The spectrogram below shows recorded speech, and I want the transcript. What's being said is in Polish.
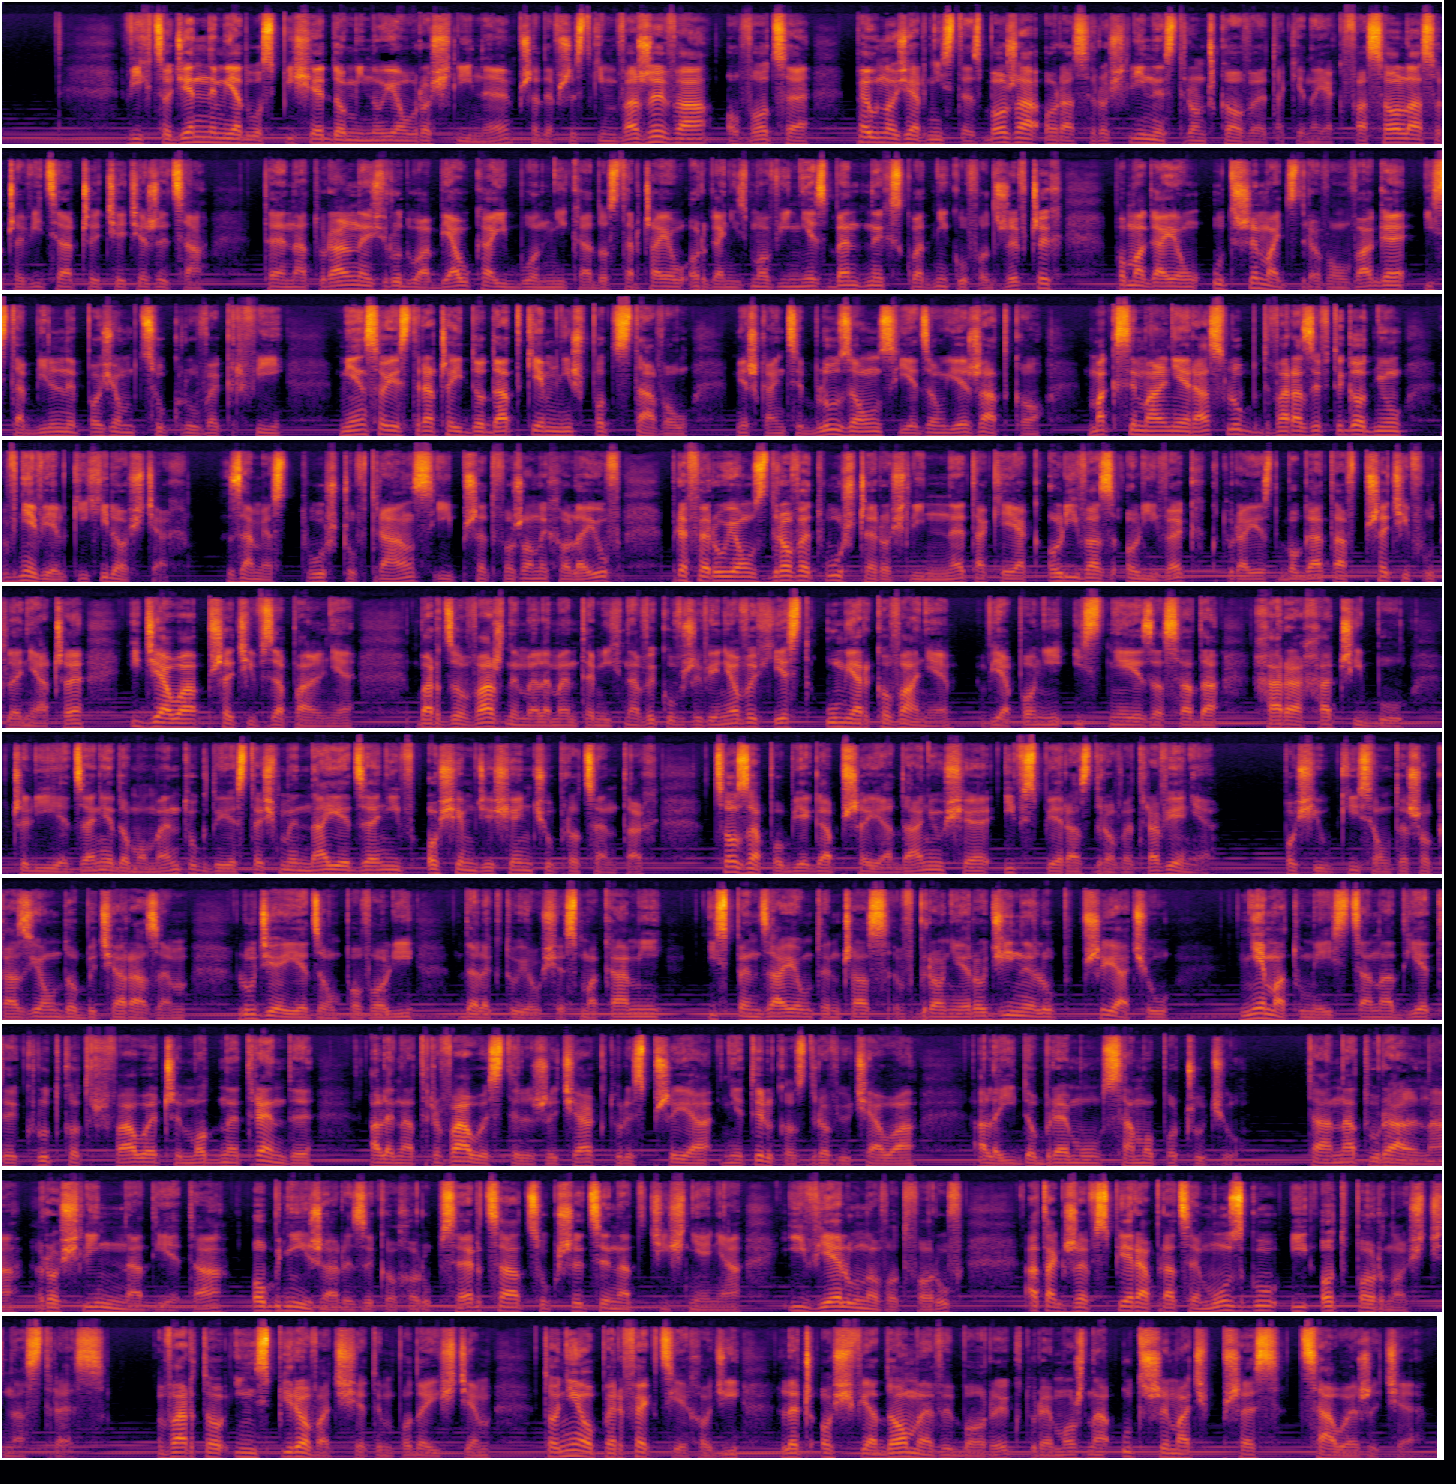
W ich codziennym jadłospisie dominują rośliny, przede wszystkim warzywa, owoce, pełnoziarniste zboża oraz rośliny strączkowe, takie jak fasola, soczewica czy ciecierzyca. Te naturalne źródła białka i błonnika dostarczają organizmowi niezbędnych składników odżywczych, pomagają utrzymać zdrową wagę i stabilny poziom cukru we krwi. Mięso jest raczej dodatkiem niż podstawą. Mieszkańcy Blue Zones jedzą je rzadko, maksymalnie raz lub dwa razy w tygodniu w niewielkich ilościach. Zamiast tłuszczów trans i przetworzonych olejów preferują zdrowe tłuszcze roślinne, takie jak oliwa z oliwek, która jest bogata w przeciwutleniacze i działa przeciwzapalnie. Bardzo ważnym elementem ich nawyków żywieniowych jest umiarkowanie. W Japonii istnieje zasada hara hachibu, czyli jedzenie do momentu, gdy jesteśmy najedzeni w 80%, co zapobiega przejadaniu się i wspiera zdrowe trawienie. Posiłki są też okazją do bycia razem. Ludzie jedzą powoli, delektują się smakami i spędzają ten czas w gronie rodziny lub przyjaciół. Nie ma tu miejsca na diety krótkotrwałe czy modne trendy, ale na trwały styl życia, który sprzyja nie tylko zdrowiu ciała, ale i dobremu samopoczuciu. Ta naturalna, roślinna dieta obniża ryzyko chorób serca, cukrzycy, nadciśnienia i wielu nowotworów, a także wspiera pracę mózgu i odporność na stres. Warto inspirować się tym podejściem. To nie o perfekcję chodzi, lecz o świadome wybory, które można utrzymać przez całe życie.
